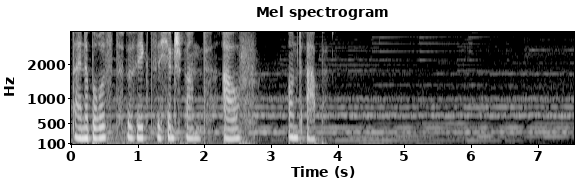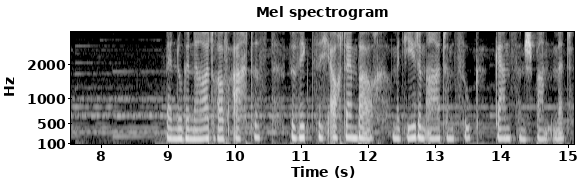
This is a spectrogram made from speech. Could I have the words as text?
Deine Brust bewegt sich entspannt auf und ab. Wenn du genauer darauf achtest, bewegt sich auch dein Bauch mit jedem Atemzug ganz entspannt mit.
